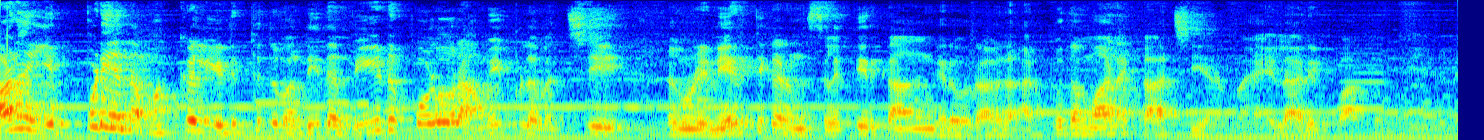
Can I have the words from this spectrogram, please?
ஆனா எப்படி அந்த மக்கள் எடுத்துட்டு வந்து இதை வீடு போல ஒரு அமைப்புல வச்சு தங்களுடைய நேர்த்திக்கடன் செலுத்தியிருக்காங்கிற ஒரு அற்புதமான காட்சியை நம்ம எல்லாரையும் பார்க்க முடியுது.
